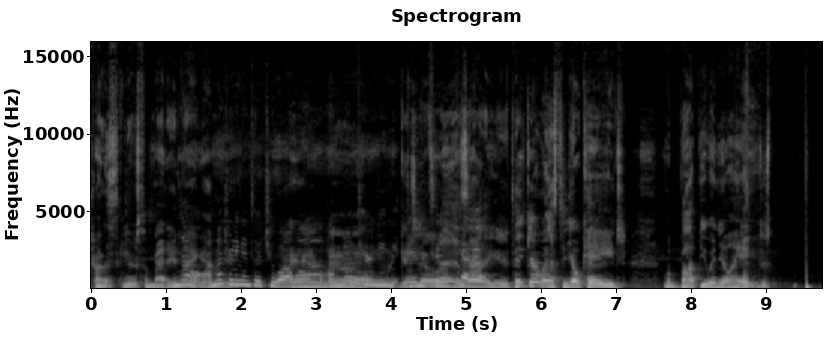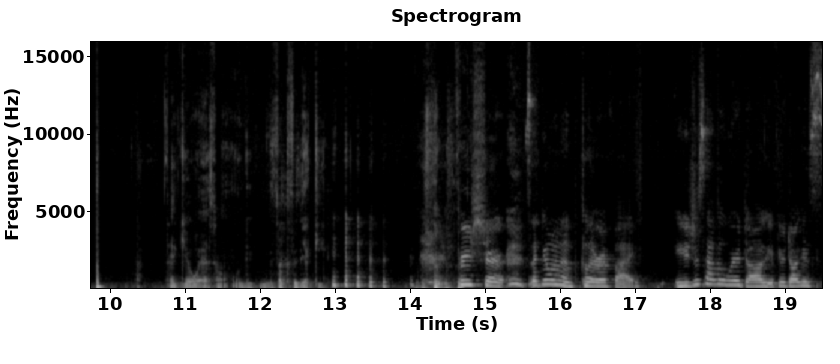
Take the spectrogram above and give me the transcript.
trying to scare somebody. No, like, I'm not uh, turning into a chihuahua. I'm not no, turning Get into your a ass cat. out of here. Take your ass to your cage. I'm gonna bop you in your head and just take your ass home. Suck for the yucky. For sure. So I do want to clarify. You just have a weird dog. If your dog is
